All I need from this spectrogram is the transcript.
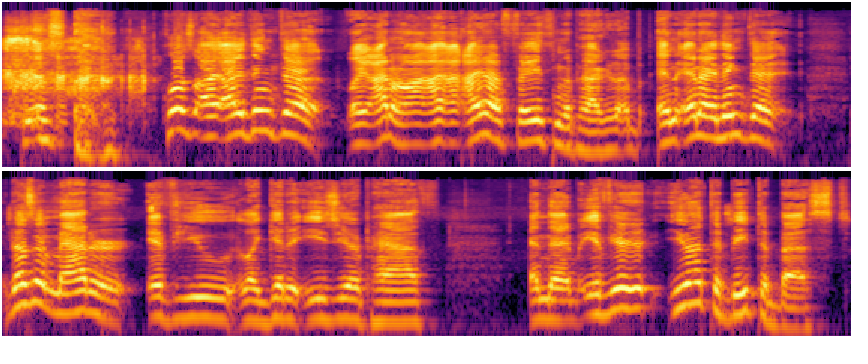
Plus, plus I, I think that like I don't know. I, I have faith in the Packers, and and I think that it doesn't matter if you like get an easier path, and that if you're you have to beat the best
